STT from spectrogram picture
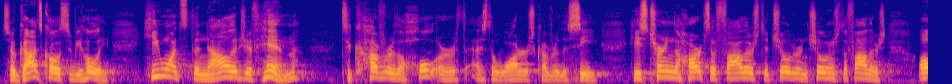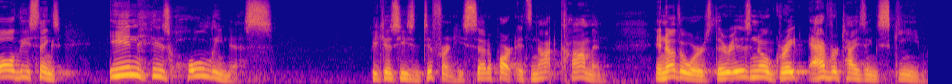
So God's called us to be holy. He wants the knowledge of Him to cover the whole earth as the waters cover the sea. He's turning the hearts of fathers to children, children to fathers, all these things in His holiness because He's different, He's set apart. It's not common. In other words, there is no great advertising scheme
